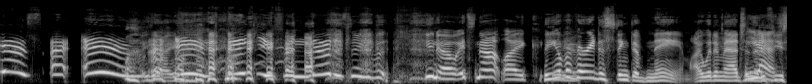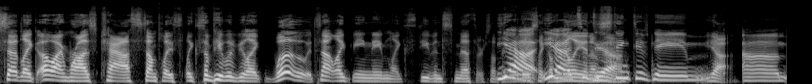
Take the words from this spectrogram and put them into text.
Yes, I am. Yeah, I am. Thank you for noticing. But you know, it's not like. But you have know, a very distinctive name. I would imagine that if you said like, "Oh, I'm Roz Chast," someplace like some people would be like, "Whoa!" It's not like being named like Stephen Smith or something. yeah, there's, like yeah, a million it's a of them. distinctive name. Yeah. Um.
